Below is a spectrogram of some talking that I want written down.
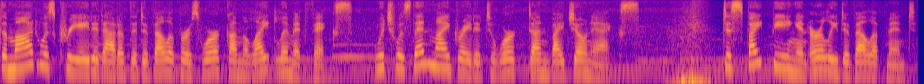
The mod was created out of the developer's work on the light limit fix, which was then migrated to work done by JonahX. Despite being in early development,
